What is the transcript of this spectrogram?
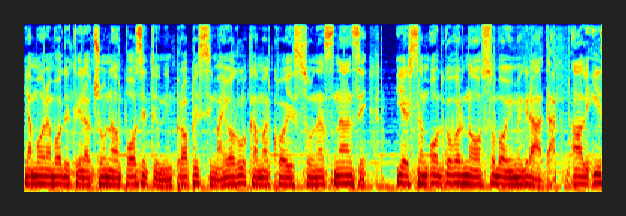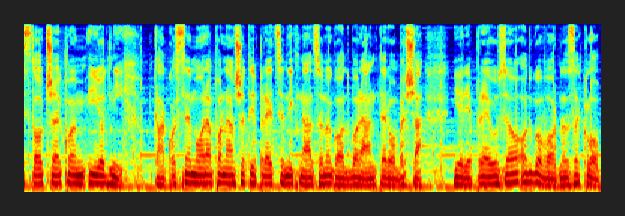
Ja moram voditi računa o pozitivnim propisima i odlukama koji su na snazi, jer sam odgovorna osoba u ime grada, ali isto očekujem i od njih, Tako se mora ponašati predsjednik nadzornog odbora Ante Robeša, jer je preuzeo odgovornost za klub,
